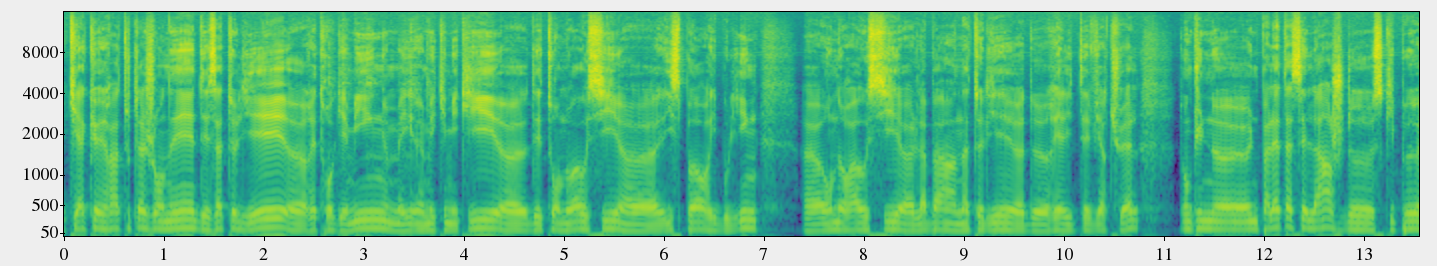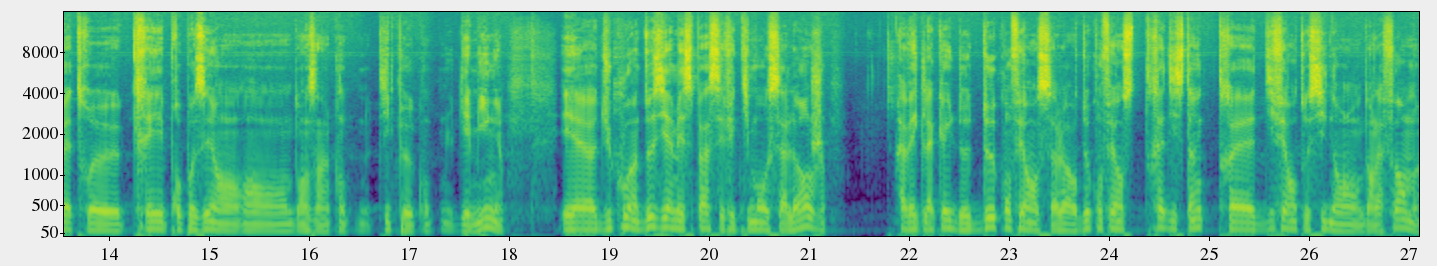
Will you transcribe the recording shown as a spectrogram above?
qui accueillera toute la journée des ateliers euh, rétro gaming, euh, Meki Meki, euh, des tournois aussi, e-sport, e-bowling. on aura aussi là-bas un atelier de réalité virtuelle. Donc une, palette assez large de ce qui peut être créé, proposé dans un type contenu gaming. Et du coup, un deuxième espace effectivement au Salorge avec l'accueil de deux conférences. Alors deux conférences très distinctes, très différentes aussi dans la forme.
